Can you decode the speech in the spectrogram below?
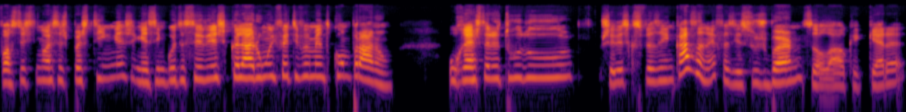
vocês tinham essas pastinhas, tinha 50 CDs, se calhar um efetivamente compraram. O resto era tudo CDs que se fazia em casa, né? Fazia-se os burns, ou lá o que é que era.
